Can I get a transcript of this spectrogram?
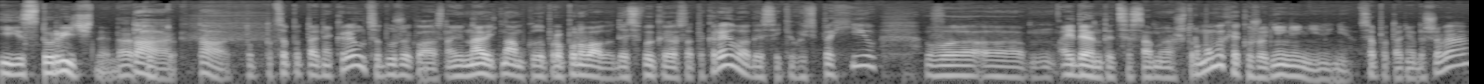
і історичне. Да? Так, Тобто, так. Тобто це питання крил, це дуже класно. І навіть нам, коли пропонували десь використати крила, десь якихось птахів в е, айдентиці саме штурмових, я кажу, ні, ні, ні, ні. Це питання дешеве,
